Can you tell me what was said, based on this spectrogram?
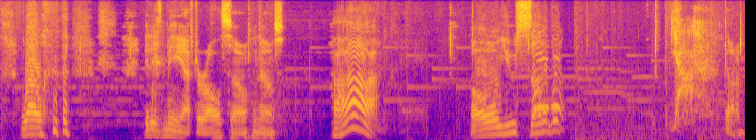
well, it is me after all. So who knows? Haha! Oh, you son of a! Yeah, got him.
